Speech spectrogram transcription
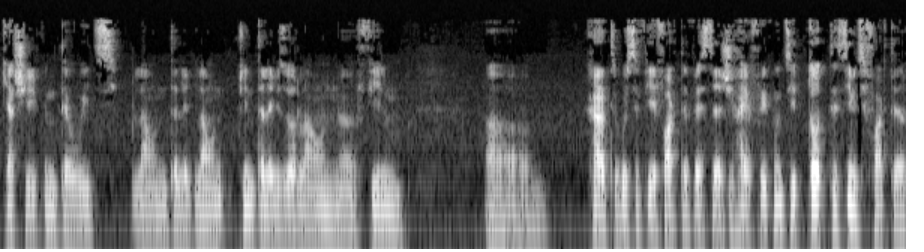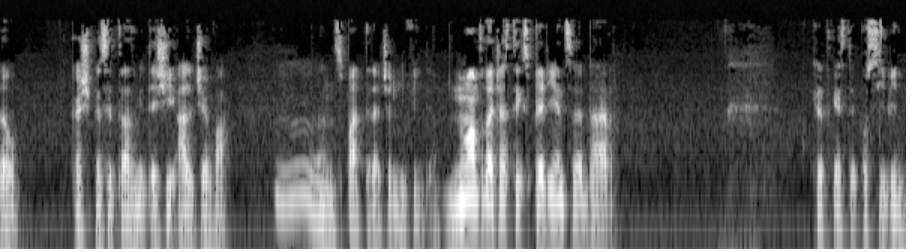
chiar și când te uiți la un tele, la un, prin televizor la un uh, film uh, care ar trebui să fie foarte vesel și high frequency, tot te simți foarte rău. Ca și când se transmite și altceva mm. în spatele acelui video. Nu am avut această experiență, dar cred că este posibil.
